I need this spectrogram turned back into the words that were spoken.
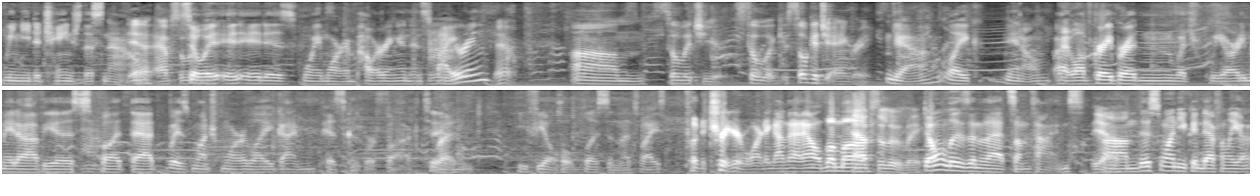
we need to change this now. Yeah, So absolutely. it, it, it is way more empowering and inspiring. Yeah. Um, Still let you still still get you angry. yeah, like you know, I love Great Britain, which we already made obvious, but that was much more like I'm pissed because we're fucked, Right. and you feel hopeless, and that's why I put a trigger warning on that album. Of, Absolutely. Don't listen to that sometimes. Yeah. Um, this one you can definitely. Uh,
